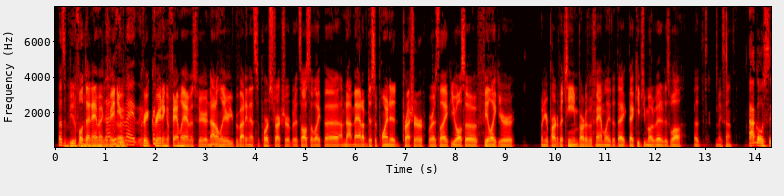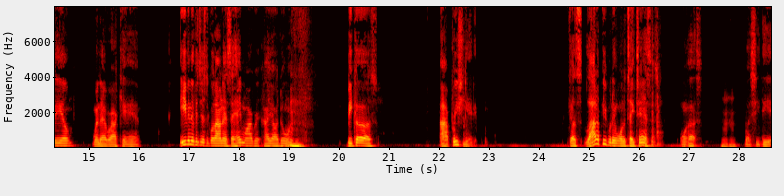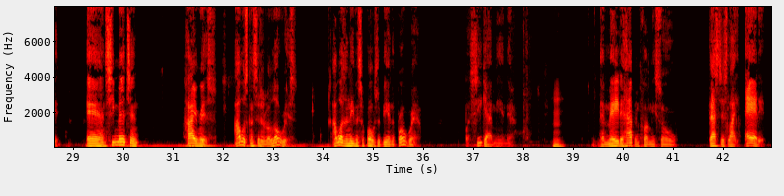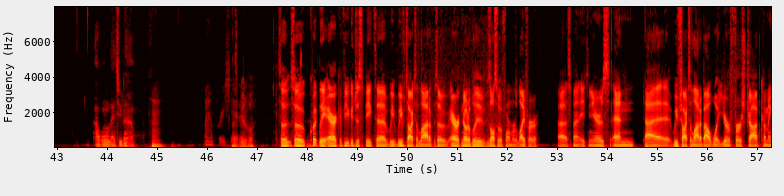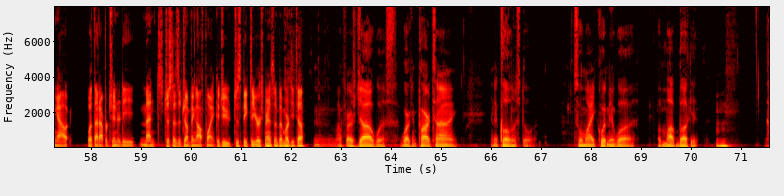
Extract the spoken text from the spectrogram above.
That's a beautiful dynamic. That I mean, is you amazing. cre- creating a family atmosphere. Not only are you providing that support structure, but it's also like the "I'm not mad, I'm disappointed" pressure, where it's like you also feel like you're when you're part of a team, part of a family, that that, that keeps you motivated as well. That makes sense. I go see him whenever I can, even if it's just to go down there and say, "Hey, Margrit, how y'all doing?" because I appreciate it. Because a lot of people didn't want to take chances on us, mm-hmm. but she did, and she mentioned high risk. I was considered a low risk. I wasn't even supposed to be in the program, but she got me in there and made it happen for me. So that's just like added. I won't let you down. I appreciate That's it. beautiful. So, so quickly, Eric, if you could just speak to we we've talked a lot of so Eric notably was also a former lifer, uh, spent 18 years, and uh, we've talked a lot about what your first job coming out, what that opportunity meant, just as a jumping off point. Could you just speak to your experience in a bit more detail? My first job was working part time in a clothing store. So my equipment was a mop bucket,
